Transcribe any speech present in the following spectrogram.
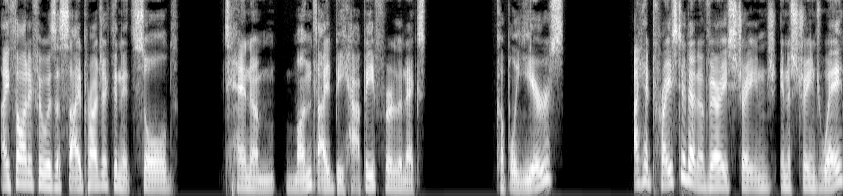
I thought if it was a side project and it sold 10 a month, I'd be happy for the next couple years. I had priced it at a very strange, in a strange way.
